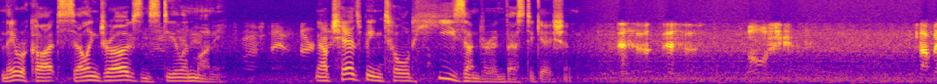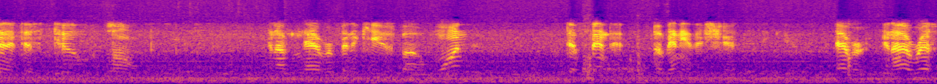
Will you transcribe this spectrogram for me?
and they were caught selling drugs and stealing money. Now, Chad's being told he's under investigation. This is this is bullshit. I've been at this too long, and I've never been accused by one defendant of any of this shit ever. And I arrest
